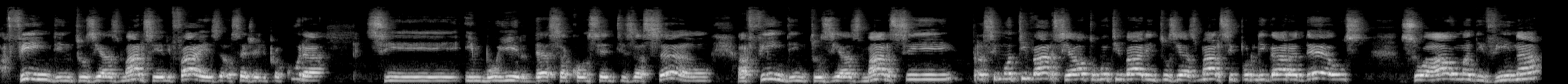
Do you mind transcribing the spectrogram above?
a fim de entusiasmar-se, ele faz, ou seja, ele procura se imbuir dessa conscientização, a fim de entusiasmar-se, para se motivar, se automotivar, entusiasmar-se por ligar a Deus sua alma divina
